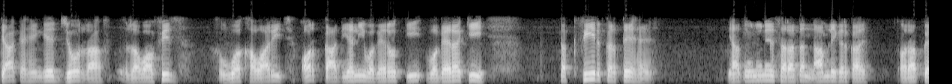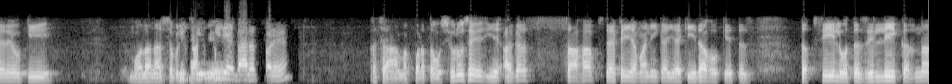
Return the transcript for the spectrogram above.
क्या कहेंगे? जो रवाफिज व खवारिज और कादियानी वगैरह की वगैरह की तकफीर करते हैं। यहाँ तो उन्होंने सरातन नाम लेकर कहा है और आप कह रहे हो कि मौलाना अशरफ अली थानवी फिर इबारत पढ़े। अच्छा हाँ मैं पढ़ता हूँ। शुरू से ये अगर साहब सैफ यमानी का यह अकीदा हो कि तज, तफसील व तजिल्ली करना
